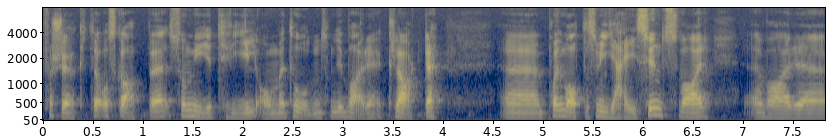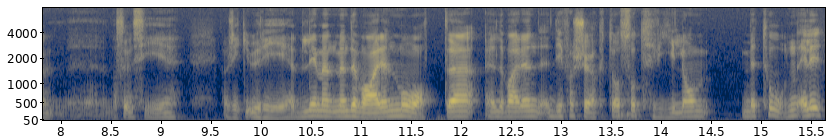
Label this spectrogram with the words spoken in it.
forsøkte å skape så mye tvil om metoden som de bare klarte. Eh, på en måte som jeg syns var, var eh, Hva skal vi si Kanskje ikke uredelig, men, men det var en måte var en, De forsøkte å så tvil om metoden Eller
